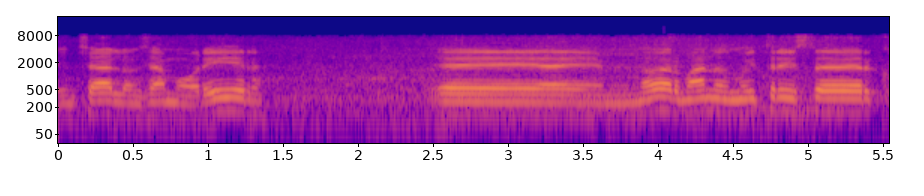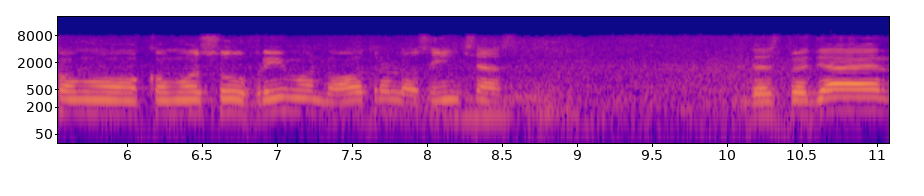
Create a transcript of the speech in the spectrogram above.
hincha del once a morir. Eh, no, hermano, es muy triste ver cómo, cómo sufrimos nosotros los hinchas. Después de haber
